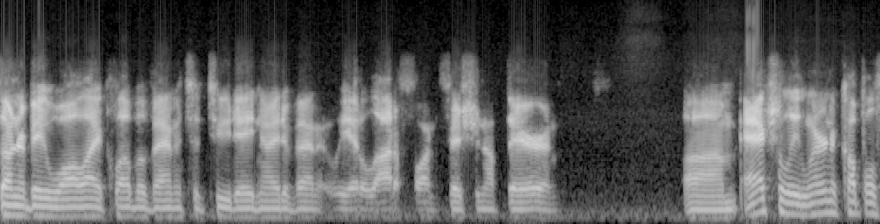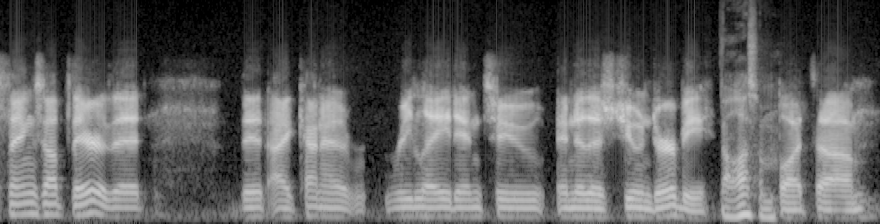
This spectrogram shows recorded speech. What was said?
Thunder Bay Walleye Club event. It's a two day night event. We had a lot of fun fishing up there, and um, actually learned a couple things up there that that I kind of relayed into into this June Derby. Awesome. But um,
